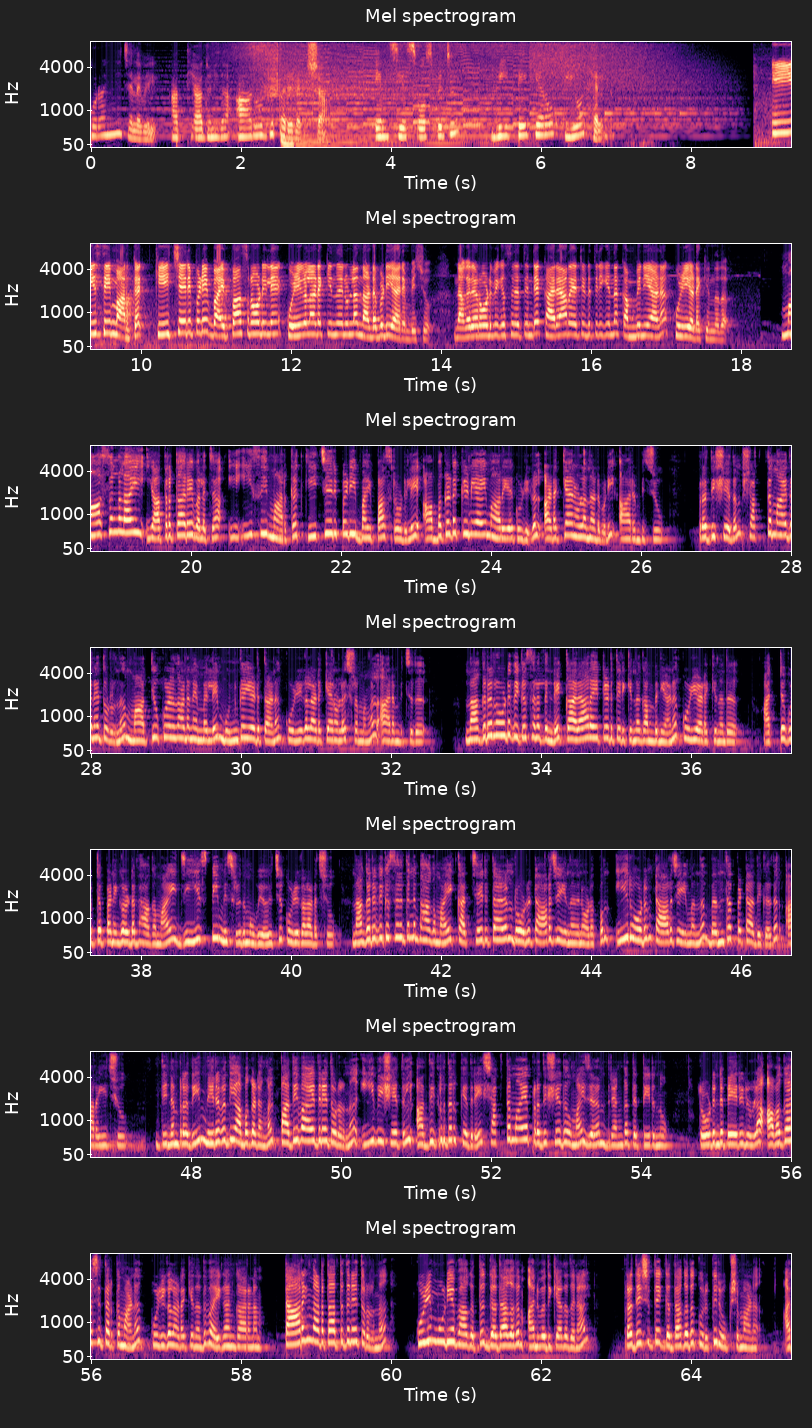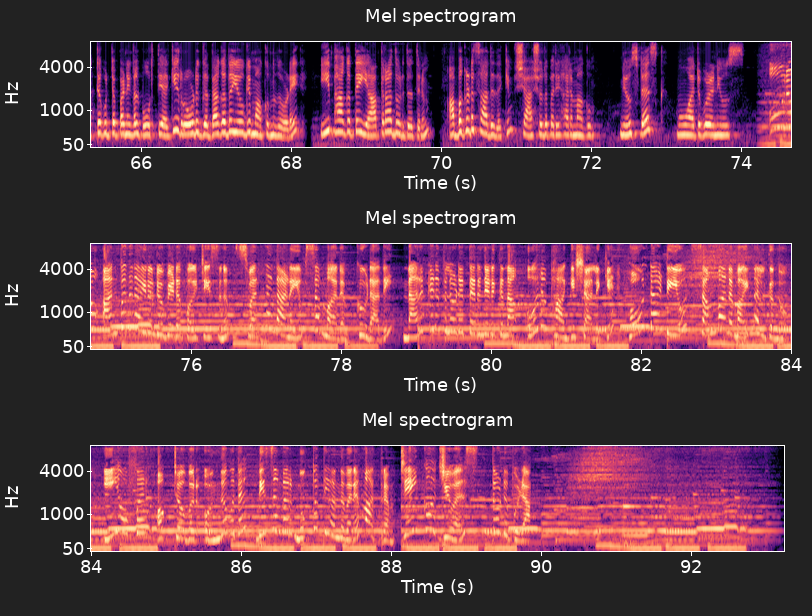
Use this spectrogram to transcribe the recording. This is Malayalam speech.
കുറഞ്ഞ ചെലവിൽ അത്യാധുനിക ആരോഗ്യ പരിരക്ഷ. M C S hospital we take care of your health. E E C market Keecheripadi bypass റോഡിലെ കുഴികൾ അടയ്ക്കുന്നതിനുള്ള നടപടി ആരംഭിച്ചു. നഗര റോഡ് വികസനത്തിന്റെ കരാർ ഏറ്റെടുത്തിരിക്കുന്ന കമ്പനിയാണ് കുഴിയടയ്ക്കുന്നത്. മാസങ്ങളായി യാത്രക്കാരെ വലച്ച E E C market Keecheripadi bypass റോഡിലെ അപകടക്കിണിയായി മാറിയ കുഴികൾ അടയ്ക്കാനുള്ള നടപടി ആരംഭിച്ചു. പ്രതിഷേധം ശക്തമായതിനെ തുടർന്ന് Mathew Kuzhalnadan M L A മുൻകൈയെടുത്താണ് കുഴികൾ അടയ്ക്കാനുള്ള ശ്രമങ്ങൾ ആരംഭിച്ചത്. നഗര റോഡ് വികസനത്തിന്റെ കരാർ ഏറ്റെടുത്തിരിക്കുന്ന കമ്പനിയാണ് കുഴി അടയ്ക്കുന്നത്. അറ്റകുറ്റപ്പണികളുടെ ഭാഗമായി ജി എസ് പി മിശ്രിതം ഉപയോഗിച്ച് കുഴികൾ അടച്ചു. നഗരവികസനത്തിന്റെ ഭാഗമായി കച്ചേരിത്താഴം റോഡ് ടാർ ചെയ്യുന്നതിനോടൊപ്പം ഈ റോഡും ടാർ ചെയ്യുമെന്ന് ബന്ധപ്പെട്ട അധികൃതർ അറിയിച്ചു. ദിനംപ്രതി നിരവധി അപകടങ്ങൾ പതിവായതിനെ തുടർന്ന് ഈ വിഷയത്തിൽ അധികൃതർക്കെതിരെ ശക്തമായ പ്രതിഷേധവുമായി ജനം രംഗത്തെത്തിയിരുന്നു. റോഡിന്റെ പേരിലുള്ള അവകാശ തർക്കമാണ് കുഴികൾ അടയ്ക്കുന്നത് വൈകാൻ കാരണം. ടാറിംഗ് നടത്താത്തതിനെ തുടർന്ന് കുഴി മൂടിയ ഭാഗത്ത് ഗതാഗതം അനുവദിക്കാത്തതിനാൽ പ്രദേശത്തെ ഗതാഗത കുരുക്ക് രൂക്ഷമാണ്. അറ്റകുറ്റപ്പണികൾ പൂർത്തിയാക്കി റോഡ് ഗതാഗത യോഗ്യമാക്കുന്നതോടെ ഈ ഭാഗത്തെ യാത്രാ ദുരിതത്തിനും അപകട സാധ്യതയ്ക്കും ശാശ്വത പരിഹാരമാകും. News desk Muvattupuzha news. ഓരോ അൻപതിനായിരം രൂപയുടെ പർച്ചേസിനും സ്വർണ നാണയം സമ്മാനം. കൂടാതെ നറുക്കെടുപ്പിലൂടെ തിരഞ്ഞെടുക്കുന്ന ഒരു ഭാഗ്യശാലിക്ക് ഹോണ്ട സമ്മാനമായി നൽകുന്നു. ഈ ഓഫർ ഒക്ടോബർ ഒന്ന് മുതൽ ഡിസംബർ മുപ്പത്തിയൊന്ന് വരെ മാത്രം. Jacko jewels Thodupuzha.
